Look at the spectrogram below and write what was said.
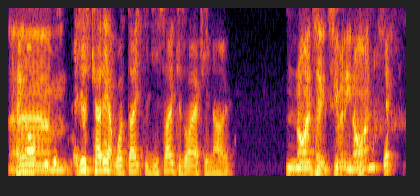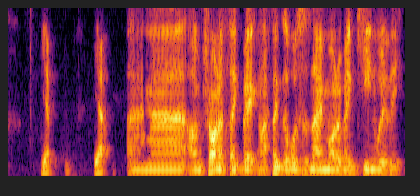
Hang on, you just, Um, you just cut out. What date did you say? Because I actually know. 1979. Yep. Yep. Yep. Uh, I'm trying to think back, and I think the horse's name might have been Kenworthy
